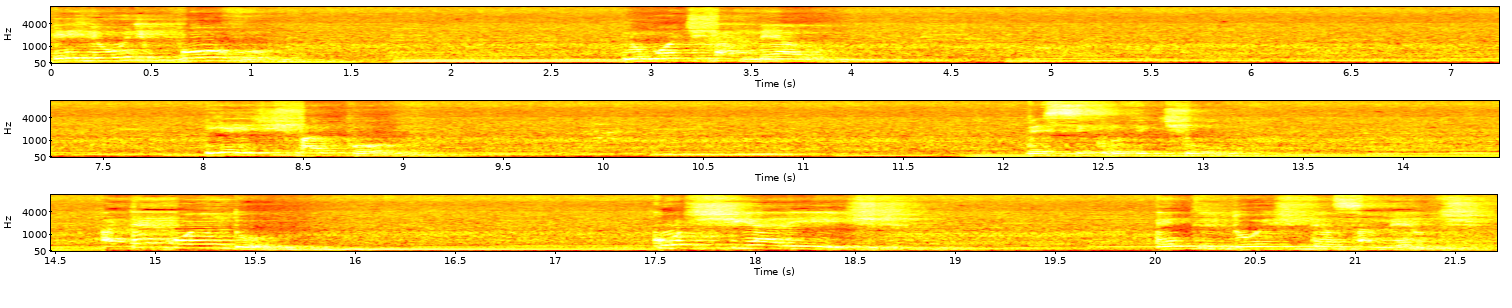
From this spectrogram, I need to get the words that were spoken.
ele reúne o povo no Monte Carmelo. E ele diz para o povo, versículo 21. Até quando cocheareis entre dois pensamentos?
